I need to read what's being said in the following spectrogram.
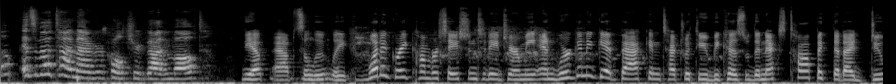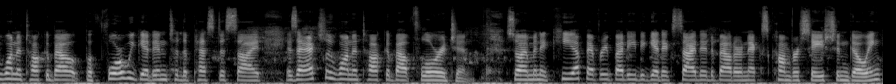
Well, it's about time agriculture got involved. Yep, absolutely. What a great conversation today, Jeremy. And we're going to get back in touch with you because the next topic that I do want to talk about before we get into the pesticide is I actually want to talk about Florigen. So I'm going to key up everybody to get excited about our next conversation going.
